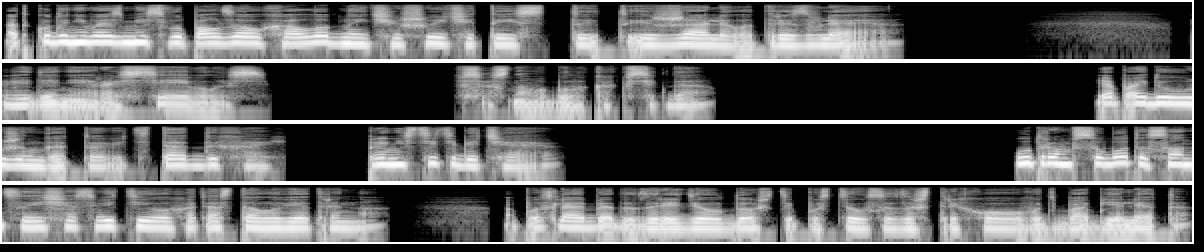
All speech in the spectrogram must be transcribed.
Откуда ни возьмись, выползал холодный чешуйчатый стыд и жалил, отрезвляя. Видение рассеивалось. Все снова было как всегда. «Я пойду ужин готовить, ты отдыхай. Принести тебе чаю?» Утром в субботу солнце еще светило, хотя стало ветрено. А после обеда зарядил дождь и пустился заштриховывать бабье лето.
